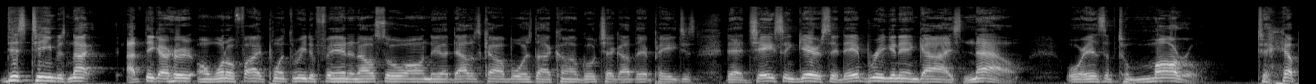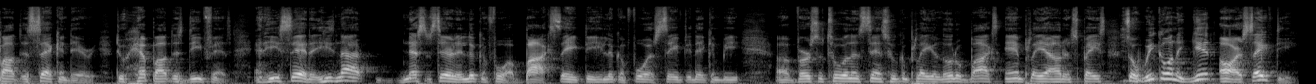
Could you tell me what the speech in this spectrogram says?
this team is not. I think I heard on 105.3 The Fan and also on the DallasCowboys.com. Go check out their pages that Jason Garrett said they're bringing in guys now or as of tomorrow to help out the secondary, to help out this defense. And he said that he's not necessarily looking for a box safety. He's looking for a safety that can be uh, versatile in a sense, who can play a little box and play out in space. So we're going to get our safety.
